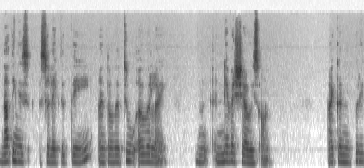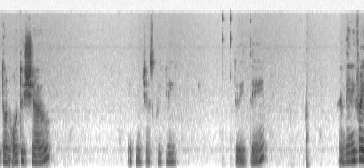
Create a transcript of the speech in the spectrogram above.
nothing is selected there and on the tool overlay never show is on. I can put it on auto show. Let me just quickly do it there. And then if I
